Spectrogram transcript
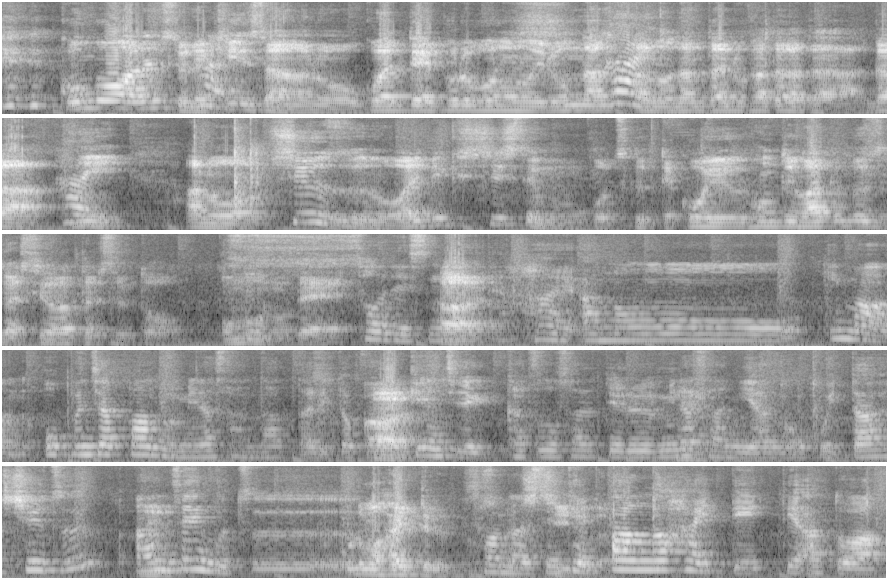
今後はあれですよね、はい。金さんあのこうやってプロボノのいろんな、はい。あの団体の方々が、はい。にあのシューズの割引システムもこう作ってこういう本当にワークブーツが必要だったりすると思うので。そうですね、ははい。いあのー今オープンジャパンの皆さんだったりとか、はい。現地で活動されている皆さんに、あのこういったシューズ安全靴、これも入ってるんですそうなんですね。鉄板が入っていてあとは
